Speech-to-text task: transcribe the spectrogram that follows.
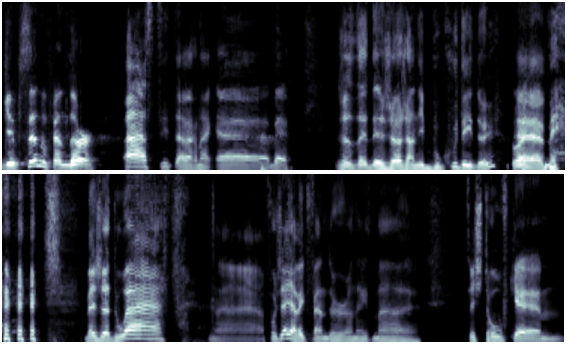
Gibson ou Fender? Ah, c'est tabarnak. Euh, ben, juste dire déjà, j'en ai beaucoup des deux. Euh, mais mais je dois. Euh, faut que j'aille avec Fender, honnêtement. Euh, tu sais, je trouve que hum,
